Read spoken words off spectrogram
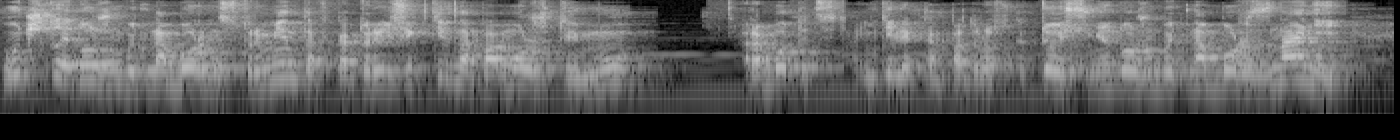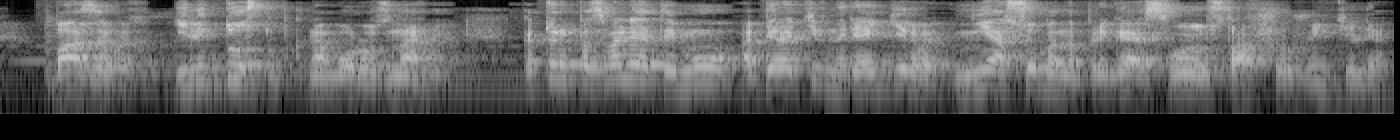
у учителя должен быть набор инструментов, который эффективно поможет ему работать с интеллектом подростка. То есть у него должен быть набор знаний базовых или доступ к набору знаний, который позволяет ему оперативно реагировать, не особо напрягая свой уставший уже интеллект.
